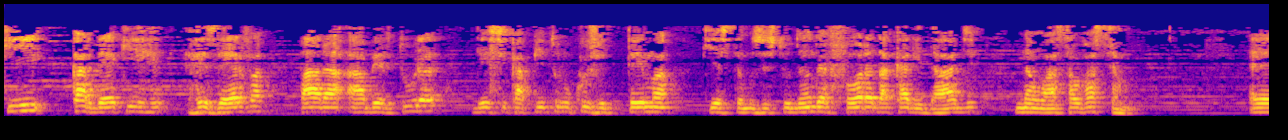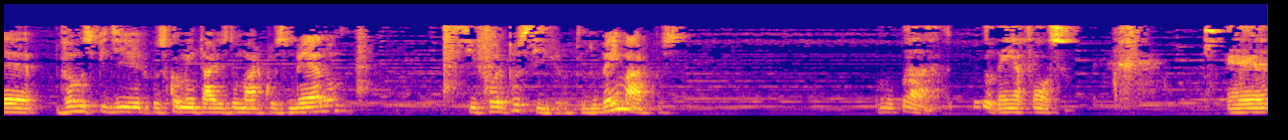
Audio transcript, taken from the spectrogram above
que Kardec reserva para a abertura desse capítulo cujo tema que estamos estudando é Fora da Caridade não há salvação. É, vamos pedir os comentários do Marcos Melo, se for possível. Tudo bem, Marcos? Opa, tudo bem, Afonso. É,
